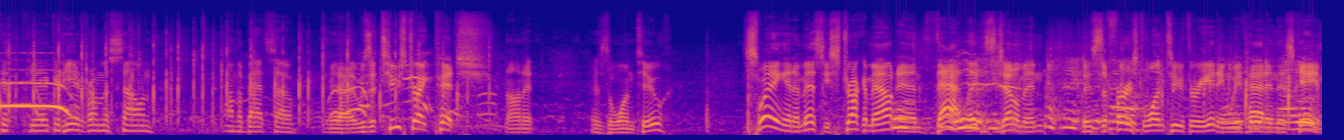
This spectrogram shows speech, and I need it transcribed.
could, you could hear it from the sound on the bat sound. Yeah, it was a two-strike pitch on it. There's the one-two. Swing and a miss. He struck him out, and that, ladies and gentlemen, is the first one-two-three inning we've had in this game.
